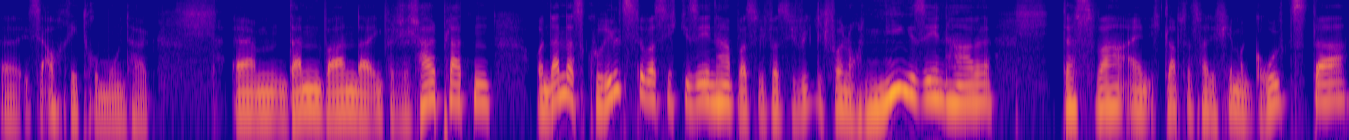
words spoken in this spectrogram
äh, ist ja auch Retro-Montag. Ähm, dann waren da irgendwelche Schallplatten und dann das Skurrilste, was ich gesehen habe, was ich, was ich wirklich vorher noch nie gesehen habe, das war ein, ich glaube, das war die Firma Goldstar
